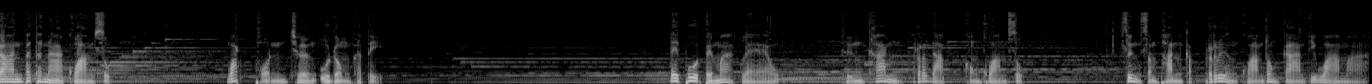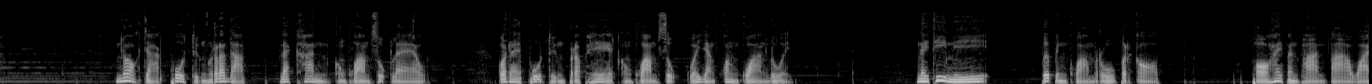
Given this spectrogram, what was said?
การพัฒนาความสุข วัดผลเชิงอุดมคติ ได้พูดไปมากแล้ว ถึงขั้นระดับของความสุข ซึ่งสัมพันธ์กับเรื่องความต้องการที่ว่ามา นอกจากพูดถึงระดับและขั้นของความสุขแล้ว ก็ได้พูดถึงประเภทของความสุขไว้อย่างกว้างๆด้วย ในที่นี้เพื่อเป็นความรู้ประกอบ พอให้ผ่านๆตาไว้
